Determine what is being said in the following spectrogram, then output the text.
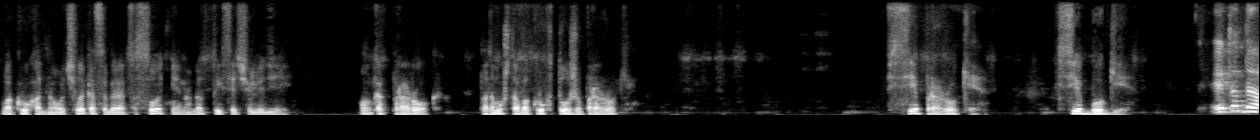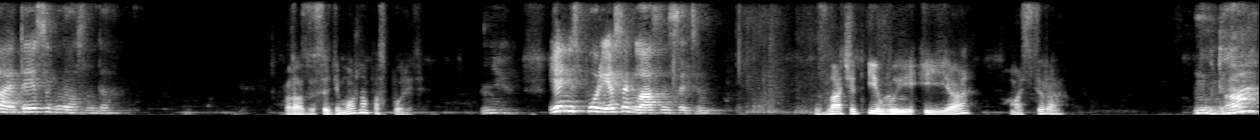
вокруг одного человека собираются сотни, иногда тысячи людей. Он как пророк, потому что вокруг тоже пророки. Все пророки все боги. Это да, это я согласна, да. Разве с этим можно поспорить? Нет. Я не спорю, я согласна с этим. Значит, и вы, и я мастера. Ну да.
